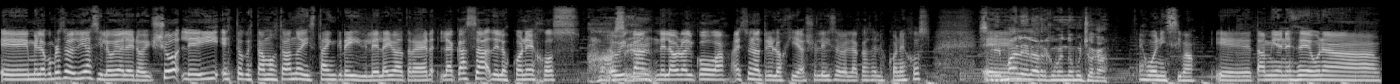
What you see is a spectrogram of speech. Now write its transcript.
Eh, me la compré solo el día y lo voy a leer hoy. Yo leí esto que está mostrando y está increíble. La iba a traer. La Casa de los Conejos. ¿Lo ubican? sí. De Laura Alcoba. Es una trilogía. Yo leí sobre La Casa de los Conejos. Sí, Eh, Male la recomiendo mucho acá. es buenísima. Eh, también es de una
